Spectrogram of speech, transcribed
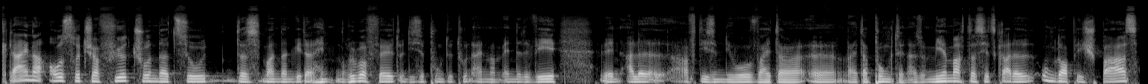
kleiner Ausrutscher führt schon dazu, dass man dann wieder hinten rüberfällt und diese Punkte tun einem am Ende weh, wenn alle auf diesem Niveau weiter, äh, weiter punkten. Also mir macht das jetzt gerade unglaublich Spaß,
